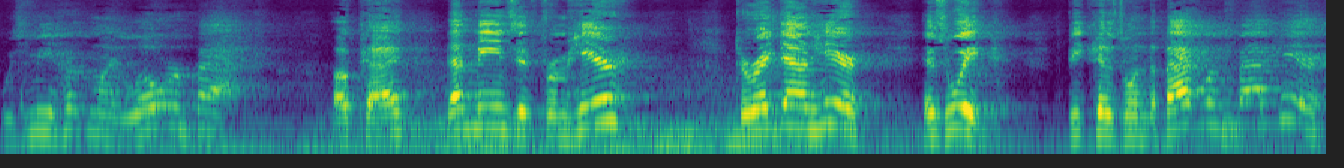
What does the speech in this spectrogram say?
was me hurting my lower back. Okay, that means that from here to right down here is weak. Because when the back one's back here,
